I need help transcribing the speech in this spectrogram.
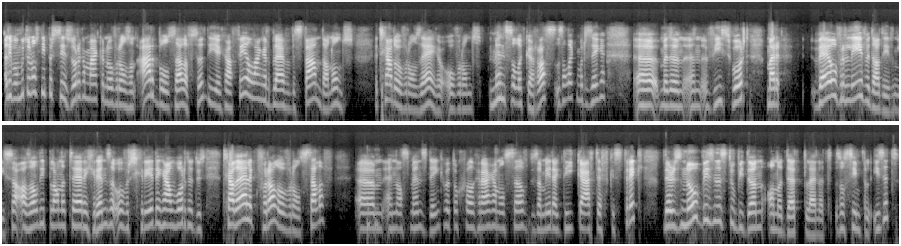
Allee, we moeten ons niet per se zorgen maken over onze aardbol zelf. Hè. Die gaat veel langer blijven bestaan dan ons. Het gaat over ons eigen, over ons menselijke ras, zal ik maar zeggen. Uh, met een, een vies woord. Maar wij overleven dat hier niet. Hè, als al die planetaire grenzen overschreden gaan worden. Dus het gaat eigenlijk vooral over onszelf. Um, en als mens denken we toch wel graag aan onszelf. Dus daarmee dat ik die kaart even trek. There is no business to be done on a dead planet. Zo simpel is het.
